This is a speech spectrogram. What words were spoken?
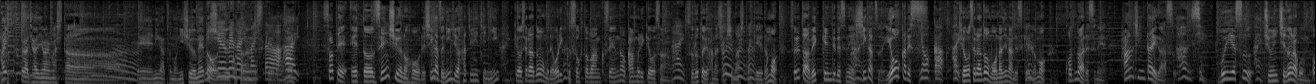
はい、ふくらじ始まりました。えー、2月も2週目ということ2週目になんですけれどもね。はい。さて、えっ、と先週の方で4月28日に京セラドームでオリックスソフトバンク戦の冠協賛はい。するという話をしましたけれども、それとは別件でですね、4月8日です。8日。はい。京セラドーム同じなんですけれども、今度はですね阪神タイガース。阪神。VS はい。中日ドラゴンズ。お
